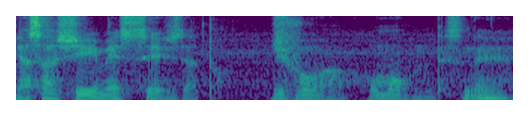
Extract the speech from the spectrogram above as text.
優しいメッセージだと自分は思うんですね。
